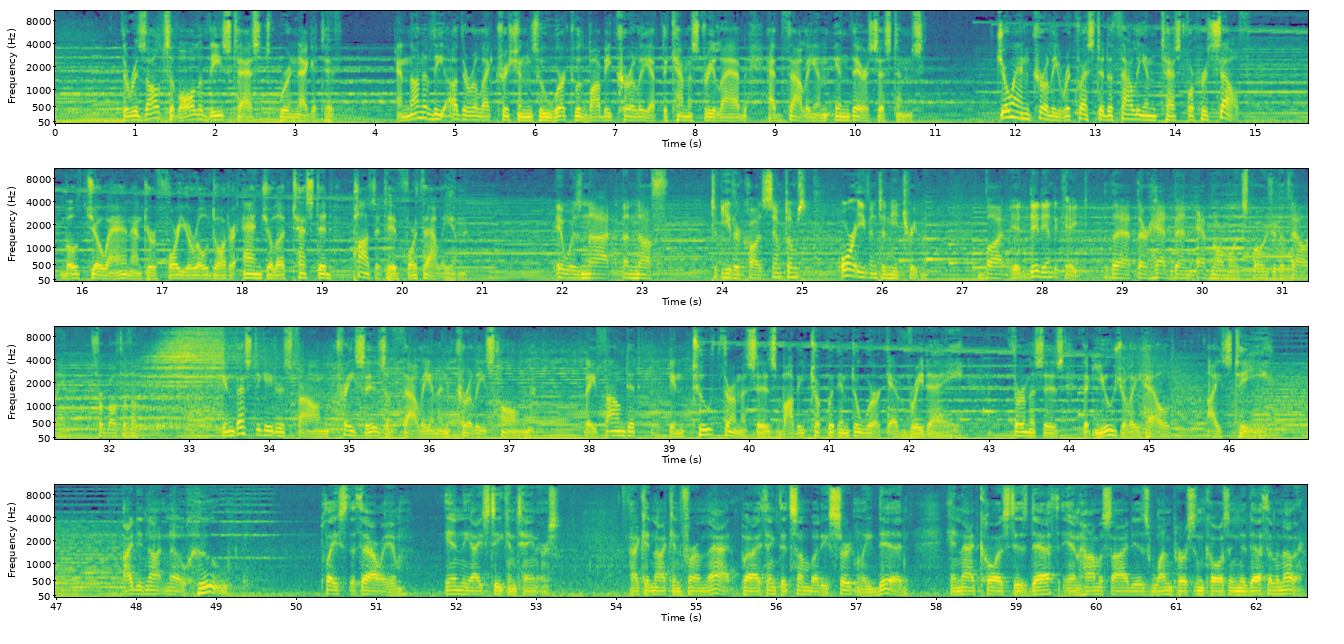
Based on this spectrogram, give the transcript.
The results of all of these tests were negative and none of the other electricians who worked with Bobby Curley at the chemistry lab had thallium in their systems. Joanne Curley requested a thallium test for herself. Both Joanne and her four year old daughter Angela tested positive for thallium. It was not enough to either cause symptoms or even to need treatment, but it did indicate that there had been abnormal exposure to thallium for both of them. Investigators found traces of thallium in Curley's home. They found it in two thermoses Bobby took with him to work every day. Thermoses that usually held iced tea. I did not know who placed the thallium in the iced tea containers. I could not confirm that, but I think that somebody certainly did, and that caused his death, and homicide is one person causing the death of another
